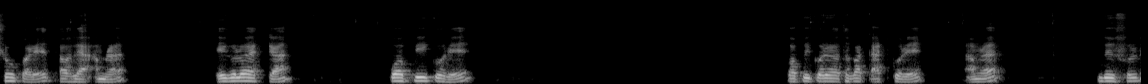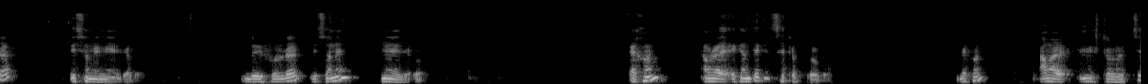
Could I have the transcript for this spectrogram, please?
শো করে, তাহলে আমরা এগুলো একটা কপি করে কপি করে অথবা কাট করে আমরা দুই ফোল্ডার পিছনে নিয়ে যাব। দুই ফোল্ডার পিছনে নিয়ে যাব। এখন আমরা এখান থেকে সেট আপ করব। দেখুন, আমার ইনস্টল হচ্ছে।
